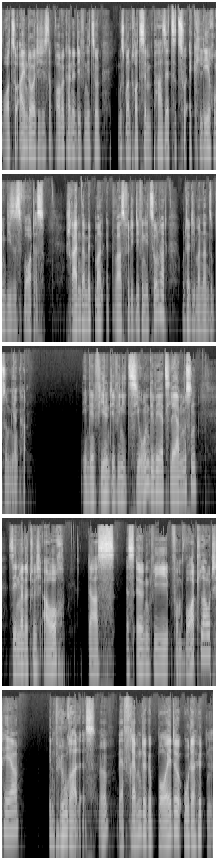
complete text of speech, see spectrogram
Wort so eindeutig ist, da brauchen wir keine Definition, muss man trotzdem ein paar Sätze zur Erklärung dieses Wortes schreiben, damit man etwas für die Definition hat, unter die man dann subsumieren kann. Neben den vielen Definitionen, die wir jetzt lernen müssen, sehen wir natürlich auch, dass es irgendwie vom Wortlaut her im Plural ist. Ne? Wer fremde Gebäude oder Hütten,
